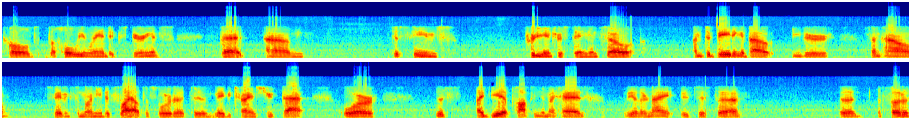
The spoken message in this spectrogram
called the Holy Land Experience that um, just seems pretty interesting, and so I'm debating about either somehow saving some money to fly out to Florida to maybe try and shoot that, or this idea popped into my head the other night is just uh, a, a photo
